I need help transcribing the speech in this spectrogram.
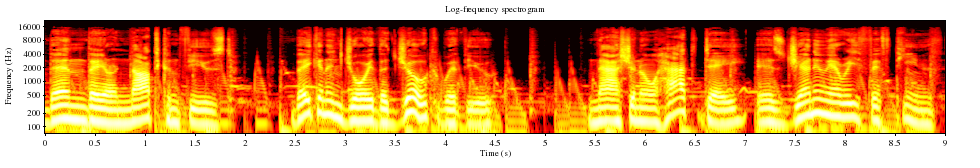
Then they are not confused. They can enjoy the joke with you. National Hat Day is January 15th.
